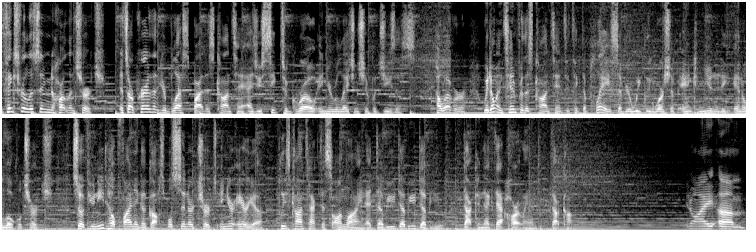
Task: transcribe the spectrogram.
thanks for listening to Heartland Church. It's our prayer that you're blessed by this content as you seek to grow in your relationship with Jesus. However, we don't intend for this content to take the place of your weekly worship and community in a local church. So if you need help finding a gospel centered church in your area, please contact us online at www.connectatheartland.com. You know, I. Um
